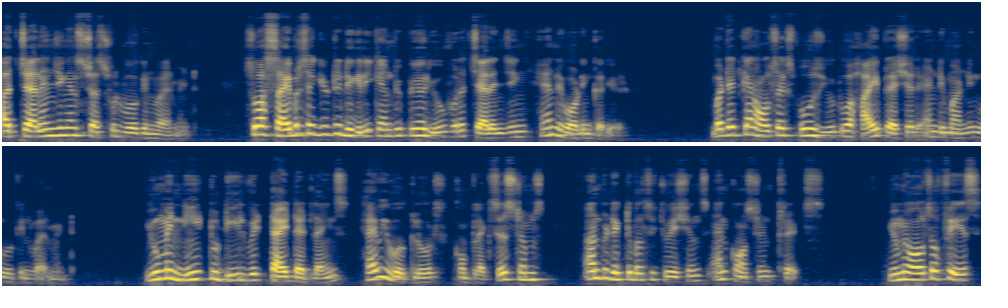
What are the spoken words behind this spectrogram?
a challenging and stressful work environment. So a cybersecurity degree can prepare you for a challenging and rewarding career. But it can also expose you to a high pressure and demanding work environment. You may need to deal with tight deadlines, heavy workloads, complex systems, unpredictable situations, and constant threats. You may also face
